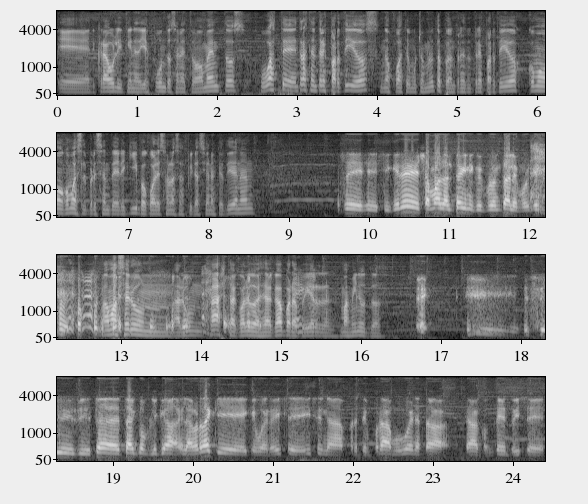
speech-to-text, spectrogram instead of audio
eh, el Crowley tiene 10 puntos en estos momentos. Jugaste, entraste en tres partidos, no jugaste muchos minutos, pero entraste en tres partidos. ¿Cómo, cómo es el presente del equipo? ¿Cuáles son las aspiraciones que tienen? Sí, sí, si querés llamarle al técnico y preguntarle por qué Vamos a hacer un, algún hashtag o algo desde acá para pedir más minutos. Sí, sí, está, está complicado. La verdad que, que, bueno, hice, hice una pretemporada muy buena, estaba, estaba contento. Hice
